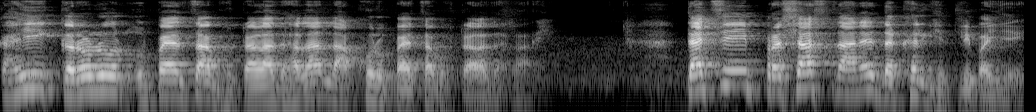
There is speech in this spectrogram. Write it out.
काही करोडो रुपयांचा घोटाळा झाला लाखो रुपयाचा घोटाळा झाला आहे. त्याची प्रशासनाने दखल घेतली पाहिजे.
